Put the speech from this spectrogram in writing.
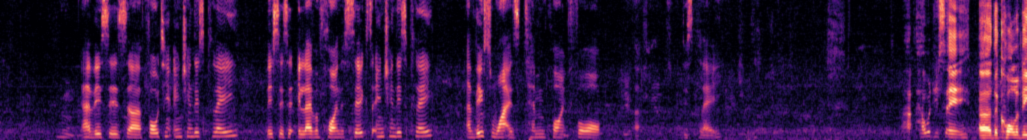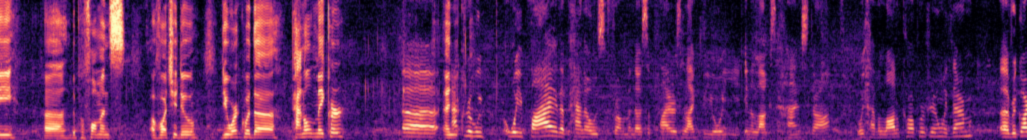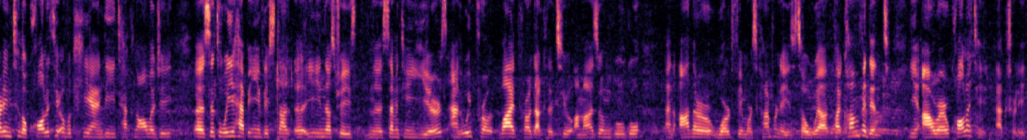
Hmm, and this is a 14 inch display. This is 11.6 inch display. And this one is 10.4 uh, display. How would you say uh, the quality, uh, the performance of what you do? Do you work with a panel maker? Uh, and actually, we we buy the panels from the suppliers like BOE, Innolux, HannStar. We have a lot of cooperation with them. Uh, regarding to the quality of K&D technology, uh, since we have been in this uh, industry 17 years and we provide product to Amazon, Google, and other world famous companies, so we are quite confident in our quality actually.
